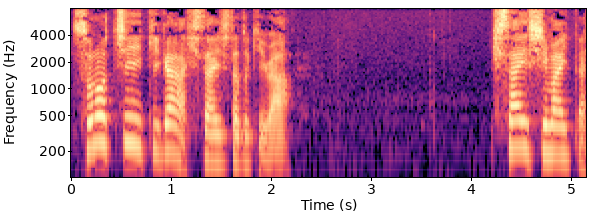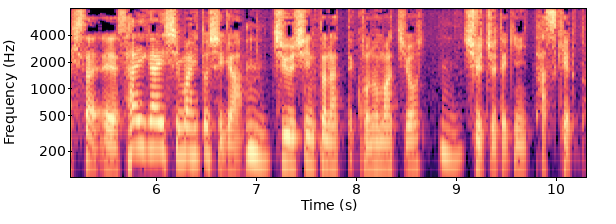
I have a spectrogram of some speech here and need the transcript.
その地域が被災した時は被災姉妹あ被災、えー災害姉妹都市がうん中心となってこの町をうん集中的に助けると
